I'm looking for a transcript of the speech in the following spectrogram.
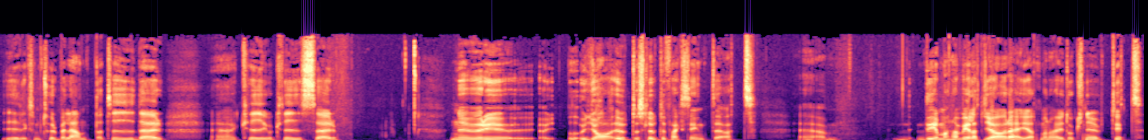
i liksom turbulenta tider, eh, krig och kriser. Nu är det ju, och jag utesluter faktiskt inte att eh, det man har velat göra är att man har ju då knutit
